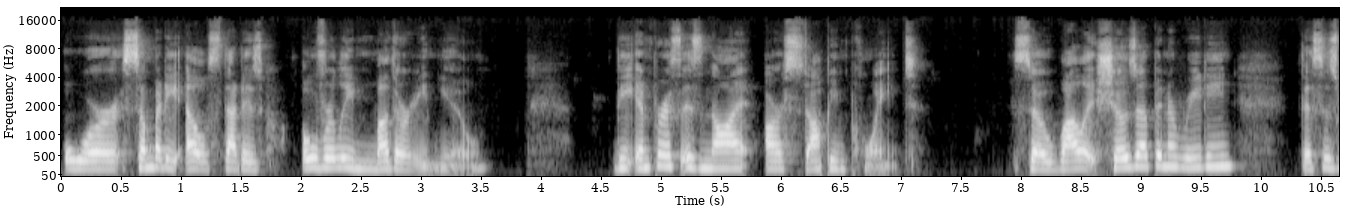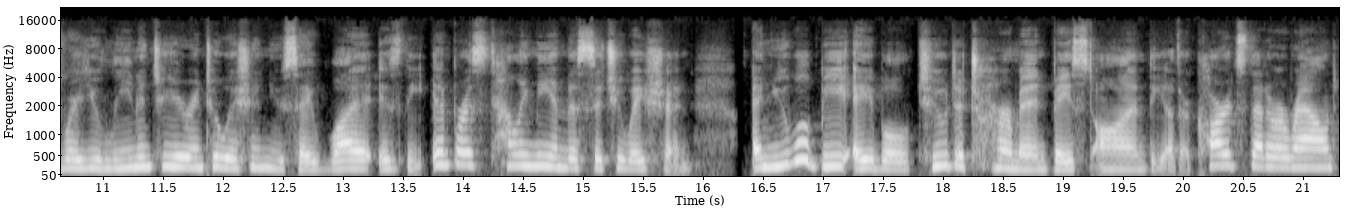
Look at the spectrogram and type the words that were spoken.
or somebody else that is overly mothering you. The Empress is not our stopping point. So while it shows up in a reading, this is where you lean into your intuition. You say, what is the Empress telling me in this situation? And you will be able to determine based on the other cards that are around.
